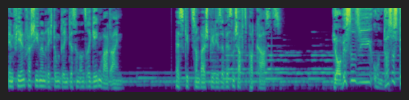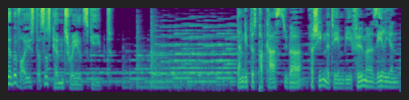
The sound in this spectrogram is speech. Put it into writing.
In vielen verschiedenen Richtungen dringt es in unsere Gegenwart ein. Es gibt zum Beispiel diese Wissenschaftspodcasts. Ja, wissen Sie, und das ist der Beweis, dass es Chemtrails gibt. Dann gibt es Podcasts über verschiedene Themen wie Filme, Serien.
